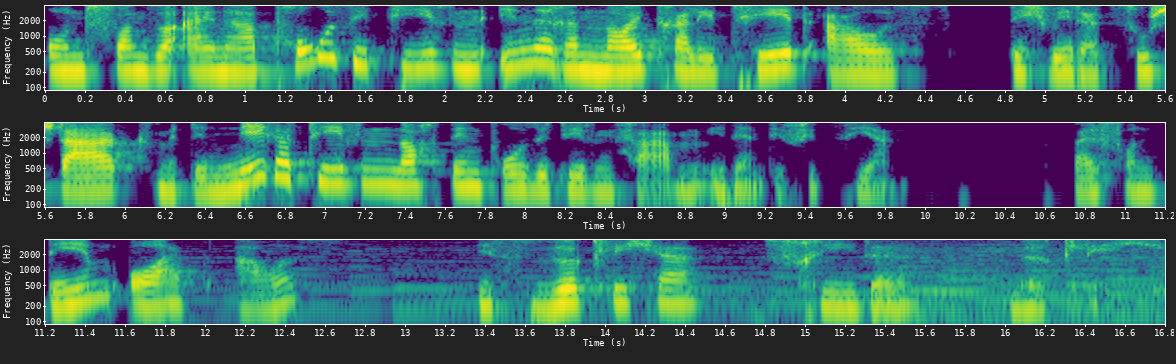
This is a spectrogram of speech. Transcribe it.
und von so einer positiven inneren Neutralität aus dich weder zu stark mit den negativen noch den positiven Farben identifizieren. Weil von dem Ort aus ist wirklicher Friede möglich.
